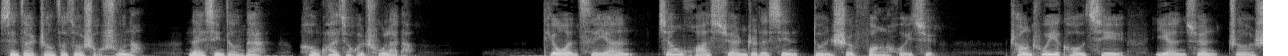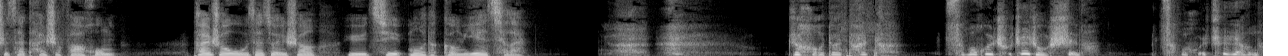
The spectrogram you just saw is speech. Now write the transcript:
现在正在做手术呢，耐心等待，很快就会出来的。”听闻此言。江华悬着的心顿时放了回去，长出一口气，眼圈这时才开始发红，抬手捂在嘴上，语气蓦地哽咽起来：“这好端端的，怎么会出这种事呢？怎么会这样呢？”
